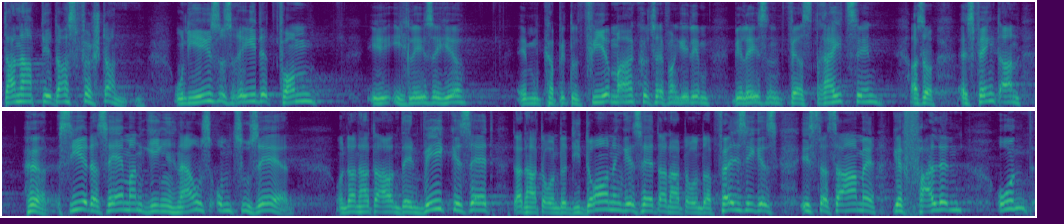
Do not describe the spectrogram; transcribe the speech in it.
Dann habt ihr das verstanden. Und Jesus redet vom, ich lese hier im Kapitel 4 Markus Evangelium, wir lesen Vers 13. Also es fängt an, hört, siehe, der Sämann ging hinaus, um zu säen. Und dann hat er an den Weg gesät, dann hat er unter die Dornen gesät, dann hat er unter Felsiges, ist der Same gefallen und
